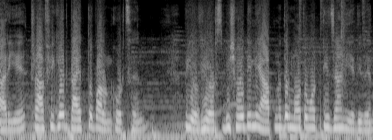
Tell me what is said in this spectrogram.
দাঁড়িয়ে ট্রাফিকের দায়িত্ব পালন করছেন। প্রিয় ভিউয়ার্স, বিষয়টি নিয়ে আপনাদের মতামতটি জানিয়ে দিবেন।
